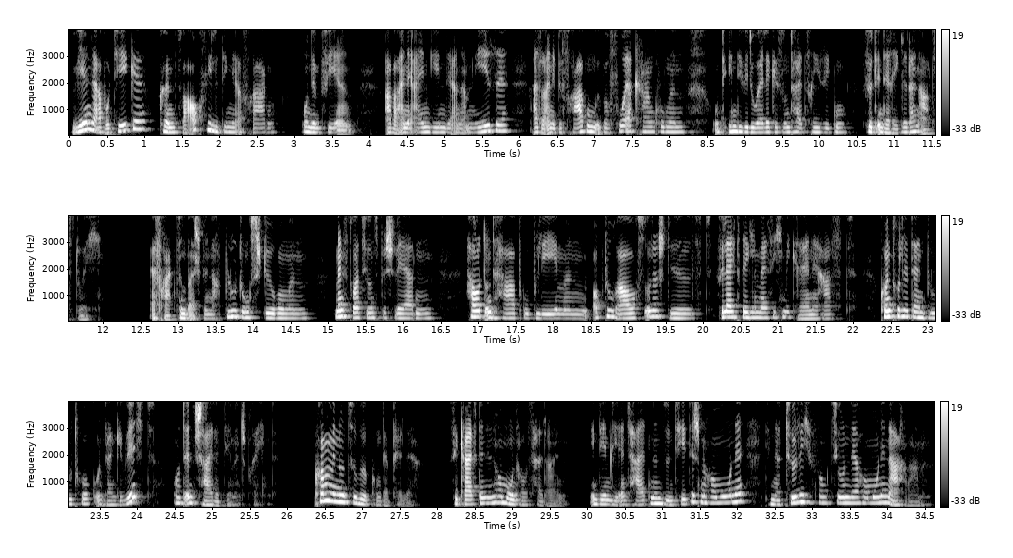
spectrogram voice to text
Wir in der Apotheke können zwar auch viele Dinge erfragen und empfehlen, aber eine eingehende Anamnese, also eine Befragung über Vorerkrankungen und individuelle Gesundheitsrisiken, führt in der Regel dein Arzt durch. Er fragt zum Beispiel nach Blutungsstörungen, Menstruationsbeschwerden, Haut- und Haarproblemen, ob du rauchst oder stillst, vielleicht regelmäßig Migräne hast, kontrolliert deinen Blutdruck und dein Gewicht und entscheidet dementsprechend. Kommen wir nun zur Wirkung der Pille. Sie greift in den Hormonhaushalt ein, indem die enthaltenen synthetischen Hormone die natürliche Funktion der Hormone nachahmen.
